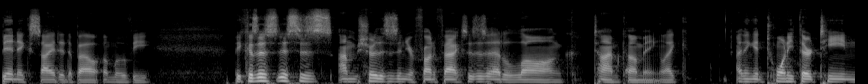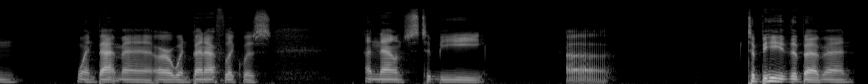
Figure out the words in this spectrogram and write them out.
been excited about a movie because this this is I'm sure this is in your fun facts. This has had a long time coming. Like I think in 2013 when Batman or when Ben Affleck was announced to be uh to be the Batman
